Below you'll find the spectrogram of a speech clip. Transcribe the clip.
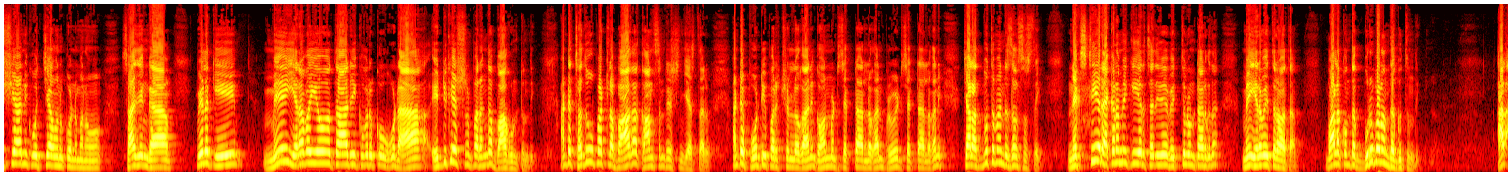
విషయానికి వచ్చామనుకోండి మనం సహజంగా వీళ్ళకి మే ఇరవయో తారీఖు వరకు కూడా ఎడ్యుకేషన్ పరంగా బాగుంటుంది. అంటే చదువు పట్ల బాగా కాన్సన్ట్రేషన్ చేస్తారు. అంటే పోటీ పరీక్షల్లో కానీ గవర్నమెంట్ సెక్టార్లో కానీ ప్రైవేట్ సెక్టార్లో కానీ చాలా అద్భుతమైన రిజల్ట్స్ వస్తాయి. నెక్స్ట్ ఇయర్ అకాడమిక్ ఇయర్ చదివే వ్యక్తులు ఉంటారు కదా మే ఇరవై తర్వాత వాళ్ళ కొంత గురుబలం తగ్గుతుంది. అలా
